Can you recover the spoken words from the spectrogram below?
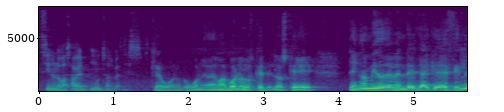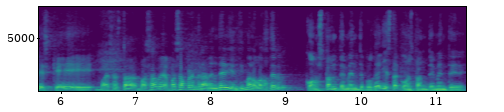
sino lo vas a ver muchas veces. Qué bueno, qué bueno. Y además, bueno, los que, los que tengan miedo de vender, ya hay que decirles que eh, vas, a estar, vas, a, vas, a aprender a vender y encima lo vas a hacer constantemente, porque hay que estar constantemente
